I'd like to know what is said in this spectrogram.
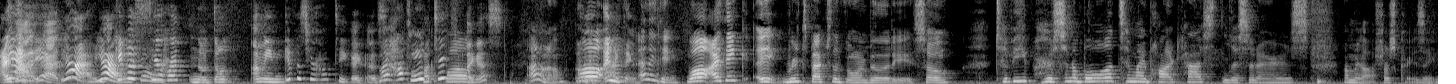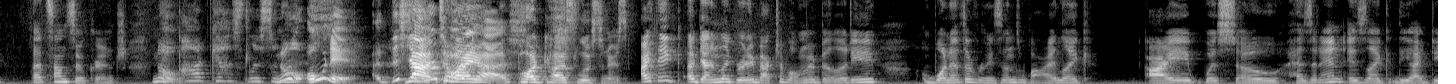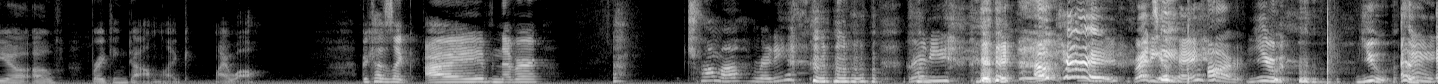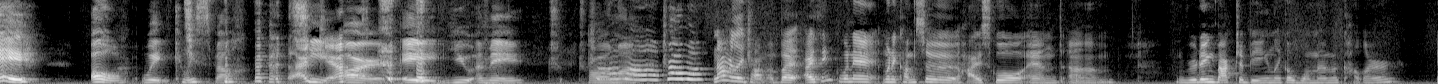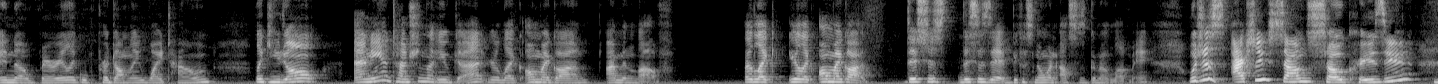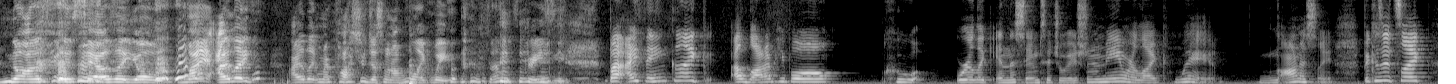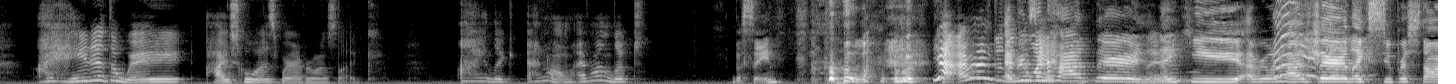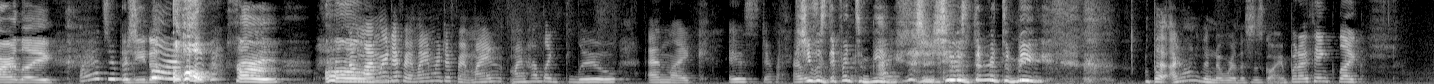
I yeah, think- yeah, yeah, yeah. Give us yeah. your hot no, don't I mean give us your hot take, I guess. My hot take? Hot take, Well- I guess. I don't know. I don't know, Well, anything. anything. Well, I think it roots back to the vulnerability. So, to be personable to my podcast listeners. Oh my gosh, that's crazy. That sounds so cringe. No. Podcast listeners. No, own it. This Yeah, is to your podcast. my podcast listeners. I think again, like rooting back to vulnerability. One of the reasons why, like, I was so hesitant is like the idea of breaking down like my wall, because like I've never trauma ready Ready. okay Ready, okay? are you U M A Oh, wait, can we spell? T. R A U M A Tr- trauma. Trauma. Trauma. not really trauma, but I think when it when it comes to high school and um, rooting back to being like a woman of color in a very like predominantly white town, like you don't any attention that you get, you're like, oh my god, I'm in love, or like you're like, oh my god, this is this is it because no one else is gonna love me, which is actually sounds so crazy. No, I was gonna say, I was like, yo, my, I like, I like, my posture just went off. I'm like, wait, that's crazy. But I think like a lot of people who were like in the same situation as me were like, wait, honestly, because it's like I hated the way high school was, where everyone's like, I like I don't know, everyone looked. The same. Yeah, everyone everyone the had their Nike. Everyone had their like superstar like I had super Adidas. Oh, sorry. No, Um, mine were different. Mine were different. Mine mine had like blue and like it was different. I She was different to me. I- she was different to me. but I don't even know where this is going. But I think like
